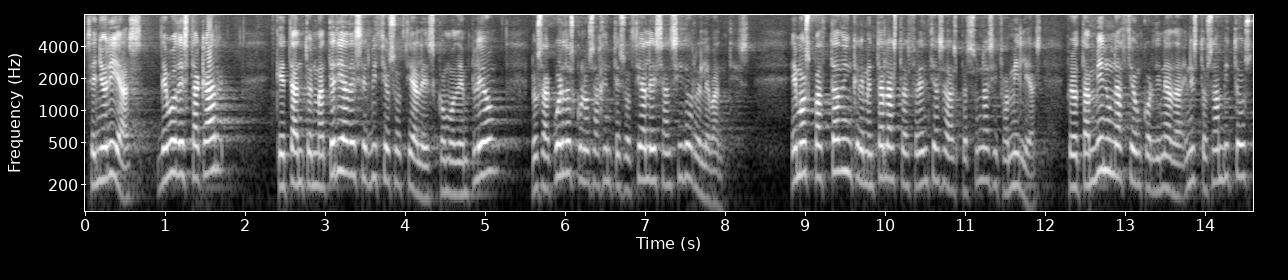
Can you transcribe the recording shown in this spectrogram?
Señorías, debo destacar que tanto en materia de servicios sociales como de empleo, los acuerdos con los agentes sociales han sido relevantes. Hemos pactado incrementar las transferencias a las personas y familias, pero también una acción coordinada en estos ámbitos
